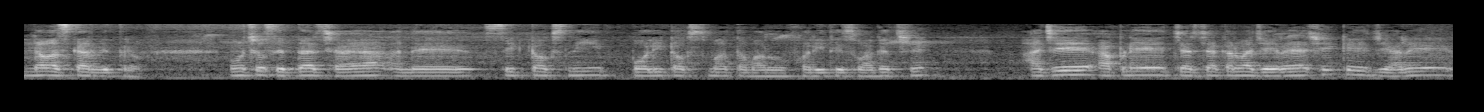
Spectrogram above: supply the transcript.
નમસ્કાર મિત્રો. હું છું સિદ્ધાર્થ છાયા અને સિકટોક્સની પોલિટોક્સમાં તમારું ફરીથી સ્વાગત છે. આજે આપણે ચર્ચા કરવા જઈ રહ્યા છીએ કે જ્યારે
